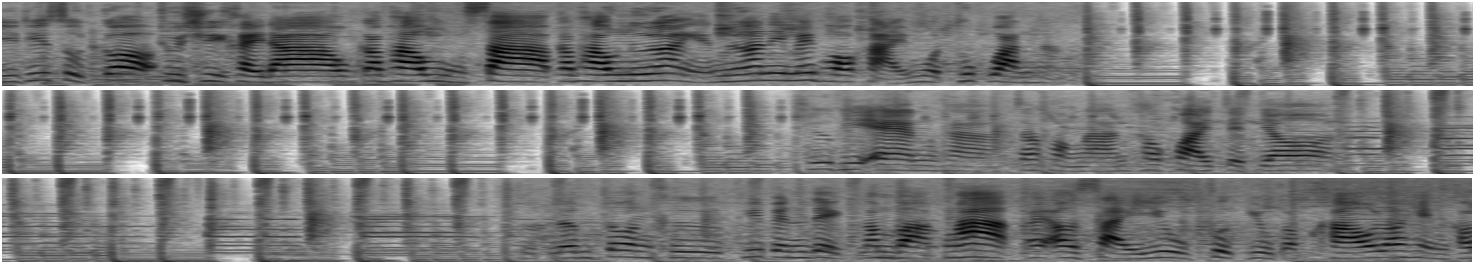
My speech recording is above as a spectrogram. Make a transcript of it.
ดีที่สุดก็ชูชีไข่ดาวกะเพราหมูสับกะเพราเนื้ออย่างเงี้ยเนื้อนี่ไม่พอขายหมดทุกวันค่ะชื่อพี่แอนค่ะ เจ้าของร้านข้าวควายเจ็ดยอด เริ่มต้นคือพี่เป็นเด็กลำบากมากไปเอาศัยอยู่ฝึกอยู่กับเขาแล้วเห็นเขา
